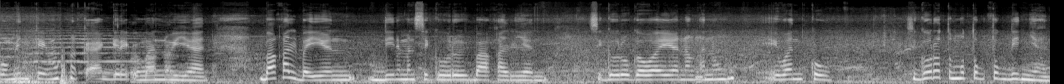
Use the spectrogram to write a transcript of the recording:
comment kayo mga kaagri kung ano yan. Bakal ba yun? Hindi naman siguro bakal yan. Siguro gawa yan ng anong, iwan ko. Siguro tumutugtog din yan.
